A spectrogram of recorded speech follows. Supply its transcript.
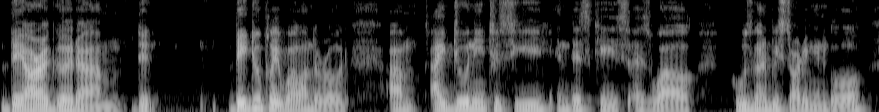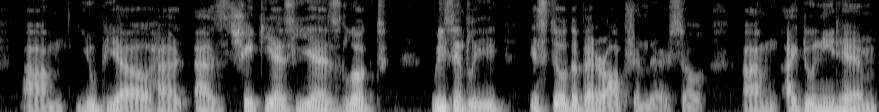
they are a good um they, they do play well on the road. Um, I do need to see in this case as well who's going to be starting in goal. Um, UPL has as shaky as he has looked recently is still the better option there. So um, I do need him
